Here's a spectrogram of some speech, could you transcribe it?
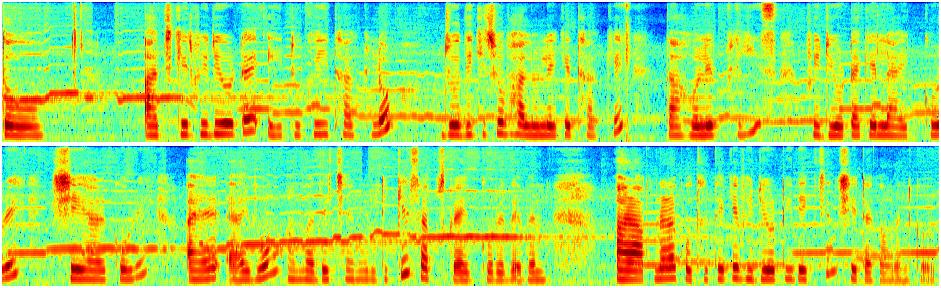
তো আজকের ভিডিওটা এইটুকুই থাকল। যদি কিছু ভালো লেগে থাকে, তাহলে প্লিজ ভিডিওটাকে লাইক করে, শেয়ার করে এবং আমাদের চ্যানেলটিকে সাবস্ক্রাইব করে দেবেন। আর আপনারা কোথা থেকে ভিডিওটি দেখছেন, সেটা কমেন্ট করুন।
